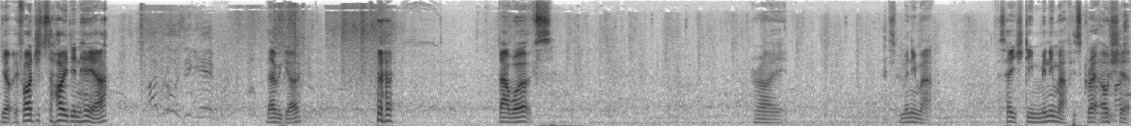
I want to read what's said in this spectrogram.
Yo, if I just hide in here, there we go. that works. Right. This minimap. This HD minimap is great. Oh shit.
